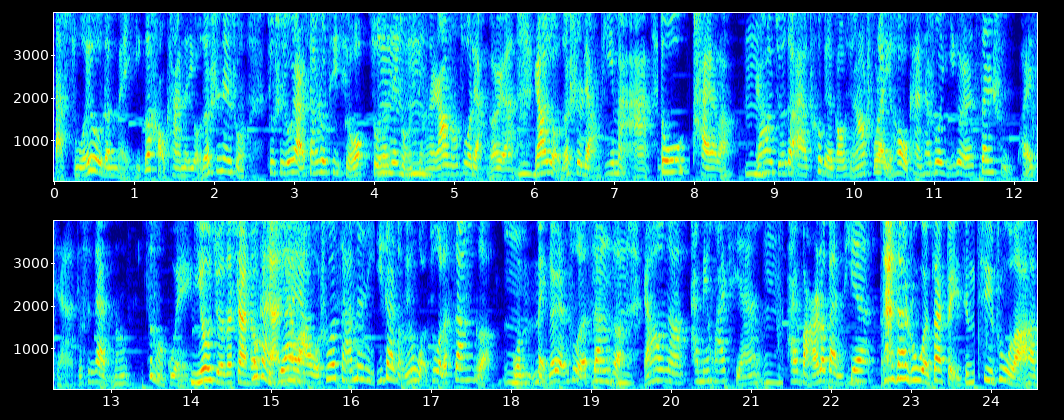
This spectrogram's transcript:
把所有的每一个好看的，有的是那种就是有点像热气球做的那种型的，然后能坐两个人，然后有的是两匹马都拍了，然后觉得哎呀特别高兴，然后出来以后我看他说一个人三十五块钱，就现在能这么贵，你又觉得占着便宜了。我感觉哎呀，我说咱们一下等于我做了三个，我们每个人做了三个，然后呢还没花钱，还玩了半天。大家如果在北京记住了啊，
